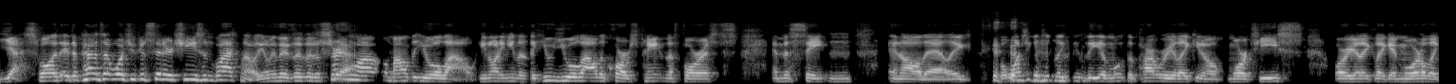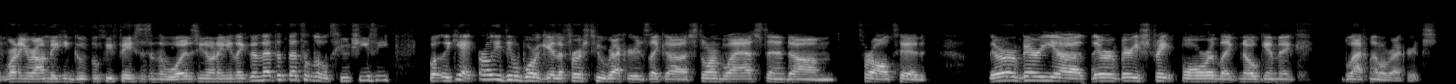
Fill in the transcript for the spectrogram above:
Yes, well, it, it, depends on what you consider cheese and black metal. You know, I mean, there's there's a certain yeah. amount that you allow. You know what I mean? Like you you allow the corpse paint in the forests and the Satan and all that. Like, but once you get to like the the, the part where you're like you know Mortiis or you're like like immortal, like running around making goofy faces in the woods. You know what I mean? Like then that, that's a little too cheesy. But like yeah, early Dimmu Borgir, the first two records like uh Stormblast and um For All Tid, they were very uh they were very straightforward, like no gimmick black metal records.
